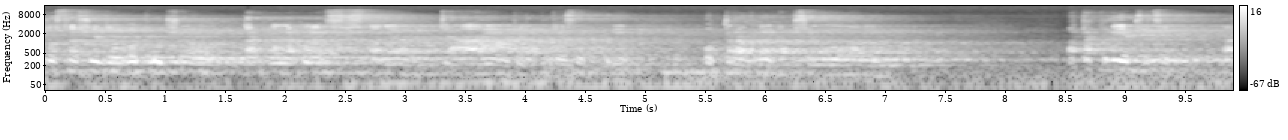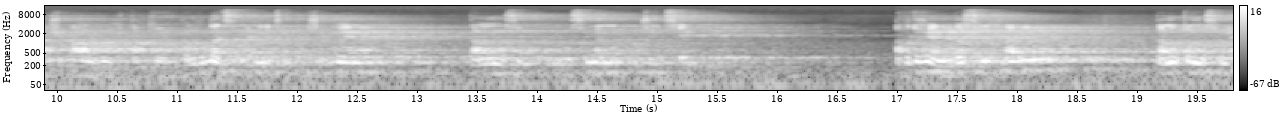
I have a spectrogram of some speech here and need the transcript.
dostatečně dlouho půjčou, tak on nakonec vstane a dá jim, teda, protože jsou takový otravný a přemlouvaný. A takový je přeci náš Pán Bůh taky. On vůbec neví, co potřebujeme, tam musí, musíme mu říci. Protože je nedoslýchavý, tam to musíme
